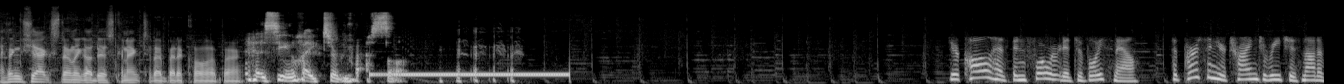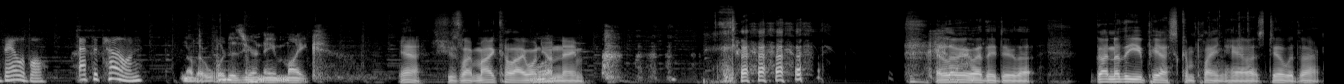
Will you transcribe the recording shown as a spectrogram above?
I think she accidentally got disconnected. I better call her back. Does he like to wrestle? Your call has been forwarded to voicemail. The person you're trying to reach is not available. At the tone, Another, what is your name, Mike? Yeah, she's like, Michael, I want your name. I love it when they do that. We've got another UPS complaint here. Let's deal with that.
